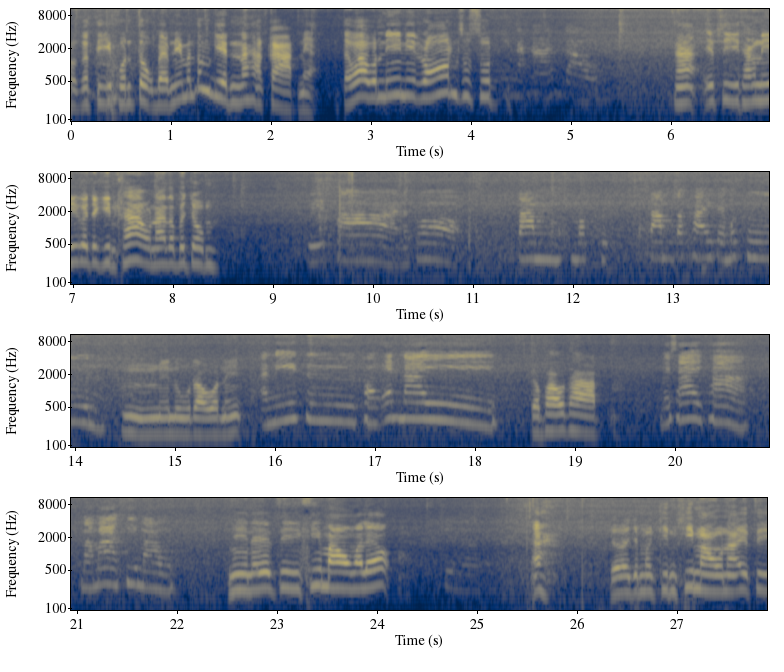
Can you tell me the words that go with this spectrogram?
ปกติฝนตกแบบนี้มันต้องเย็นนะอากาศเนี่ย แต่ว่าวันนี้นี่ร้อนสุดๆ กินอาหารเก่า นะเอฟซีทางนี้ก็จะกินข้าวนะท่านผู้ชมเวปาแล้วก็ตำมะเขือตำตะไคร้แต่เมื่อคืน อืมเมนูเราวันนี้ อันนี้คือของแอนไนกะเพราถาด ไม่ใช่ค่ะ มาม่าขี้เมา นี่ในเอฟซีขี้เมามาแล้ว อะ เดี๋ยวเราจะมากินขี้เมานะเอฟซี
